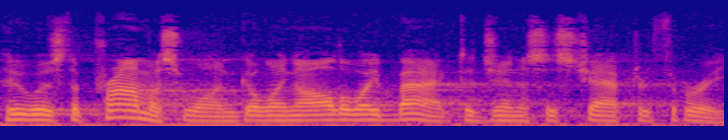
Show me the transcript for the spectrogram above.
who was the promised one going all the way back to Genesis chapter 3.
